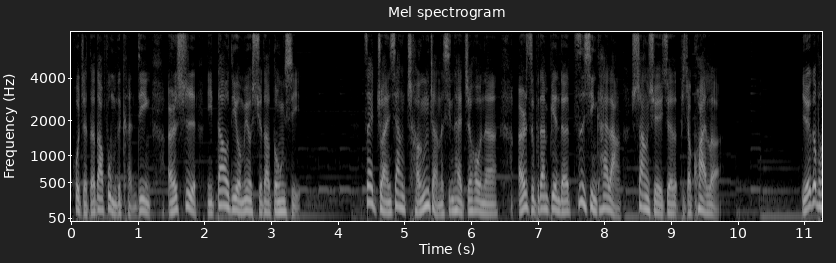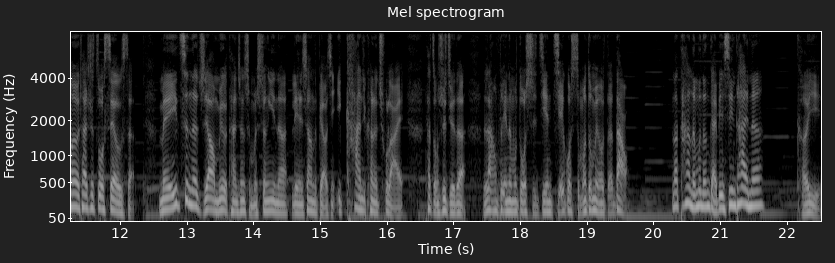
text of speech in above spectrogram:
或者得到父母的肯定，而是你到底有没有学到东西。在转向成长的心态之后呢，儿子不但变得自信开朗，上学也觉得比较快乐。有一个朋友，他是做 sales，每一次呢，只要没有谈成什么生意呢，脸上的表情一看就看得出来，他总是觉得浪费那么多时间，结果什么都没有得到。那他能不能改变心态呢？可以。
